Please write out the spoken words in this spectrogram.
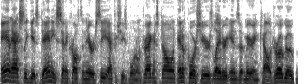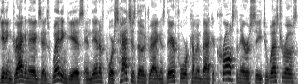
and actually gets Dany sent across the Narrow Sea after she's born on Dragonstone, and of course years later ends up marrying Khal Drogo, getting dragon eggs as wedding gifts, and then of course hatches those dragons, therefore coming back across the Narrow Sea to Westeros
